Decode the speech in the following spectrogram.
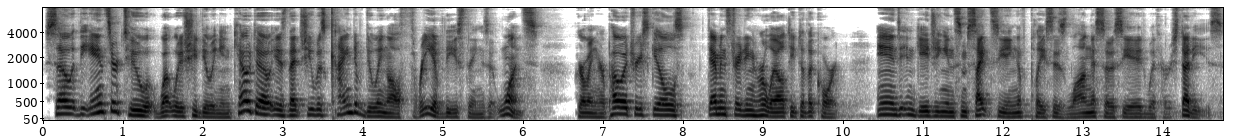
So, the answer to what was she doing in Kyoto is that she was kind of doing all three of these things at once growing her poetry skills, demonstrating her loyalty to the court, and engaging in some sightseeing of places long associated with her studies.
